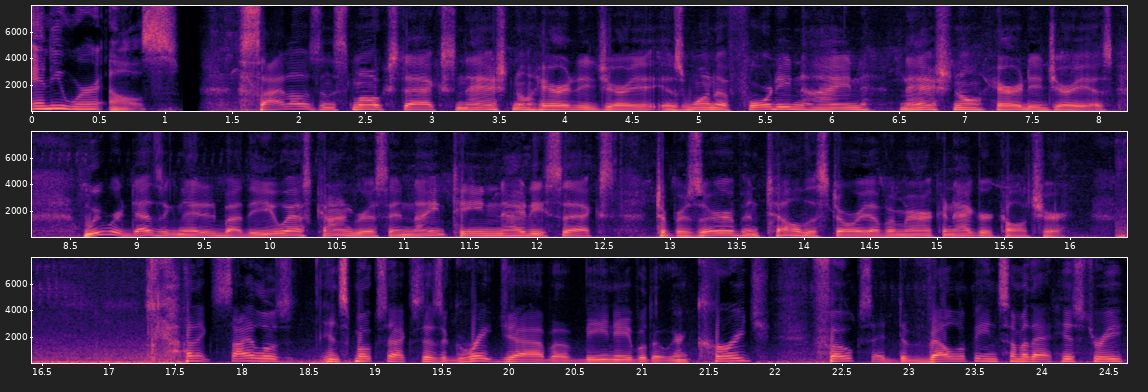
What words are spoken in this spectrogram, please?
anywhere else. Silos and Smokestacks National Heritage Area is one of 49 National Heritage Areas. We were designated by the U.S. Congress in 1996 to preserve and tell the story of American agriculture. I think Silos and Smokestacks does a great job of being able to encourage folks at developing some of that history,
